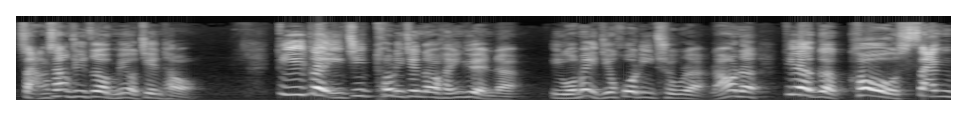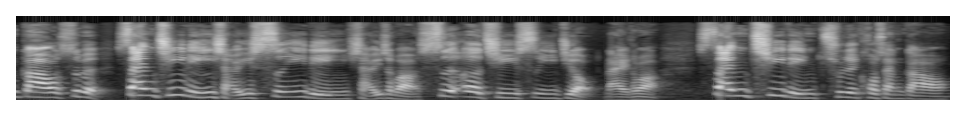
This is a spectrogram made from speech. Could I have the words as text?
涨上去之后没有箭头，第一个已经脱离箭头很远了，我们已经获利出了。然后呢，第二个扣三高，是不是？三七零小于四一零，小于什么？四二七四一九，来，好不好？三七零出现扣三高，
